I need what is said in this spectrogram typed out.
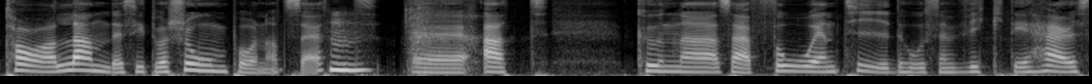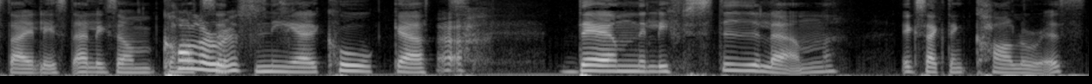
talande situation på något sätt. Mm. Eh, att kunna så här, få en tid hos en viktig hairstylist är liksom på något Colorist. sätt nerkokat Ah. den livsstilen, exakt en colorist,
